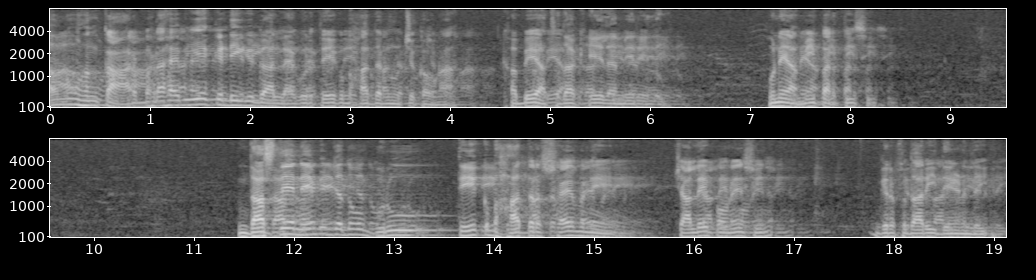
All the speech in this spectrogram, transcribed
ਉਹਨੂੰ ਹੰਕਾਰ ਬੜਾ ਹੈ ਵੀ ਇਹ ਕਿੱਡੀ ਕੀ ਗੱਲ ਹੈ ਗੁਰੂ ਤੇਗ ਬਹਾਦਰ ਨੂੰ ਚੁਕਾਉਣਾ। ਖੱਬੇ ਹੱਥ ਦਾ ਖੇਲ ਹੈ ਮੇਰੇ ਲਈ। ਉਹਨੇ ਆਮੀ ਭਰਤੀ ਸੀ। ਦੱਸਦੇ ਨੇ ਵੀ ਜਦੋਂ ਗੁਰੂ ਤੇਗ ਬਹਾਦਰ ਸਾਹਿਬ ਨੇ ਚਾਲੇ ਪਾਉਣੇ ਸੀ ਨਾ, ਗ੍ਰਿਫਤਾਰੀ ਦੇਣ ਲਈ।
